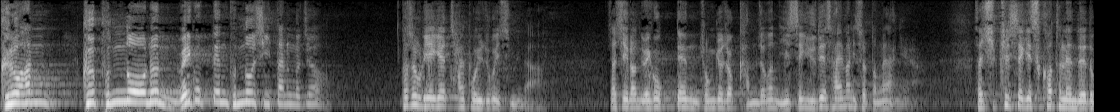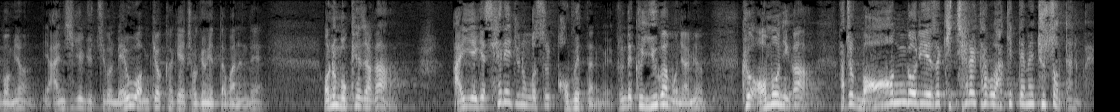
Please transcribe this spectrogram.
그러한 그 분노는 왜곡된 분노시 있다는 거죠. 그것을 우리에게 잘 보여주고 있습니다. 사실 이런 왜곡된 종교적 감정은 1세기 유대 사회만 있었던 건 아니에요. 사실 17세기 스코틀랜드에도 보면 안식일 규칙을 매우 엄격하게 적용했다고 하는데 어느 목회자가 아이에게 세례 주는 것을 거부했다는 거예요. 그런데 그 이유가 뭐냐면 그 어머니가 아주 먼 거리에서 기차를 타고 왔기 때문에 줄 수 없다는 거예요.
